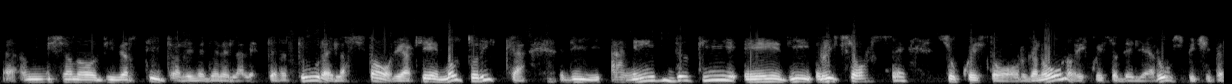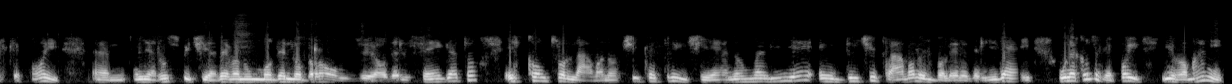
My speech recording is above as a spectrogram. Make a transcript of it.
Uh, mi sono divertito a rivedere la letteratura e la storia che è molto ricca di aneddoti e di risorse su questo organo. Uno è questo degli aruspici, perché poi ehm, gli aruspici avevano un modello bronzeo del fegato e controllavano cicatrici e anomalie e decifravano il volere degli dei. Una cosa che poi i romani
